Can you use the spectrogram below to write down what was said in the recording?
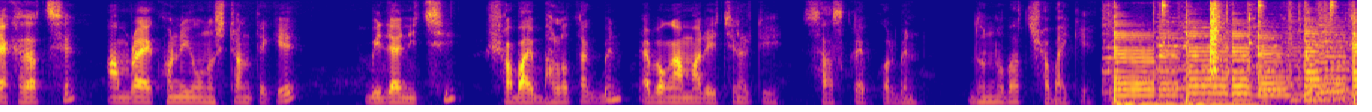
দেখা যাচ্ছে। আমরা এখন এই অনুষ্ঠান থেকে বিদায় নিচ্ছি। সবাই ভালো থাকবেন এবং আমার এই চ্যানেলটি সাবস্ক্রাইব করবেন। ধন্যবাদ সবাইকে। Thank you.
